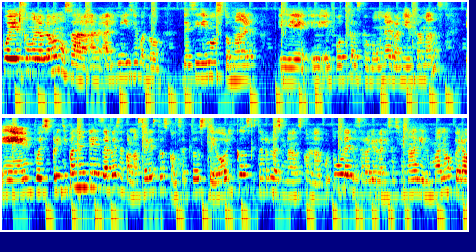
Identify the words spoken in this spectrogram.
Pues como lo hablábamos al inicio cuando decidimos tomar eh, eh, el podcast como una herramienta más, eh, pues principalmente es darles a conocer estos conceptos teóricos que están relacionados con la cultura, el desarrollo organizacional y el humano, pero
